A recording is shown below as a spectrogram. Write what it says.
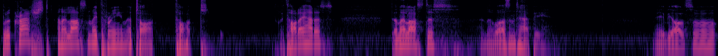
but it crashed and I lost my train of thought. Thought. I thought I had it, then I lost it, and I wasn't happy. Maybe also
